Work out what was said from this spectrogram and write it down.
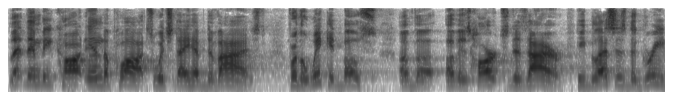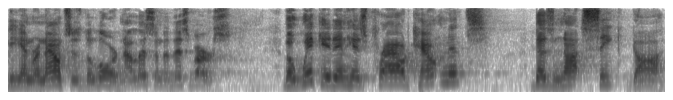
Let them be caught in the plots which they have devised. For the wicked boasts of, the, of his heart's desire. He blesses the greedy and renounces the Lord. Now, listen to this verse. The wicked in his proud countenance does not seek God.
